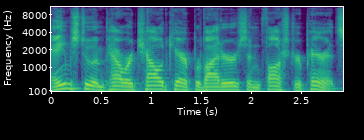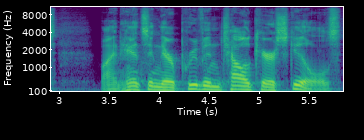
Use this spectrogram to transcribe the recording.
aims to empower child care providers and foster parents by enhancing their proven child care skills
